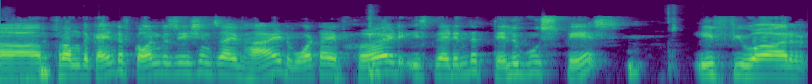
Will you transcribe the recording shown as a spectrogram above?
Um, from the kind of conversations I've had, what I've heard is that in the Telugu space, if you are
